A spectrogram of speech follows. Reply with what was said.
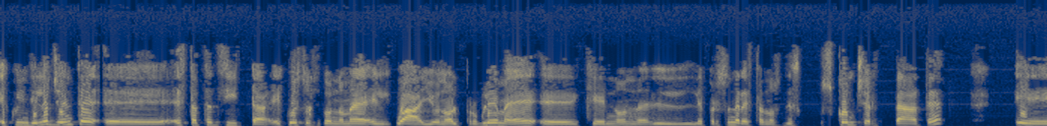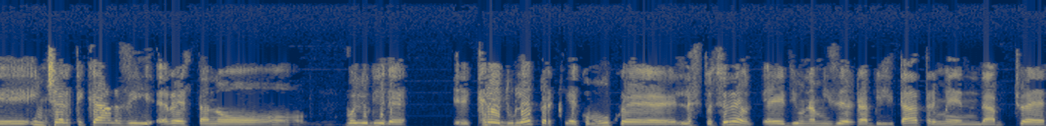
E quindi la gente eh, è stata zitta. E questo secondo me è il guaio, no? il problema è eh, che non, le persone restano sconcertate e in certi casi restano, voglio dire, eh, credule perché comunque la situazione è di una miserabilità tremenda, cioè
